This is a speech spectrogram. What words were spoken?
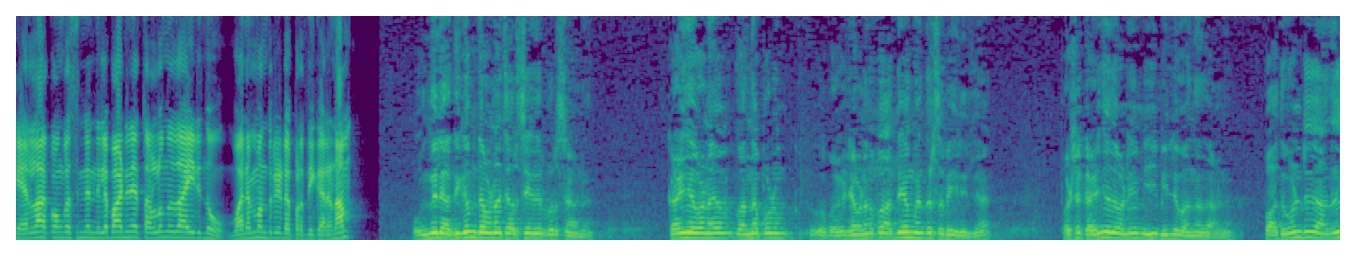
കേരള കോൺഗ്രസിന്റെ നിലപാടിനെ തള്ളുന്നതായിരുന്നു വനം മന്ത്രിയുടെ പ്രതികരണം. ഒന്നിലധികം തവണ ചർച്ച ചെയ്തൊരു പ്രശ്നമാണ്. കഴിഞ്ഞ തവണ വന്നപ്പോഴും കഴിഞ്ഞ തവണ അദ്ദേഹം മന്ത്രിസഭയിലില്ല. പക്ഷെ കഴിഞ്ഞ തവണയും ഈ ബില്ല് വന്നതാണ്. അപ്പൊ അതുകൊണ്ട് അത്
